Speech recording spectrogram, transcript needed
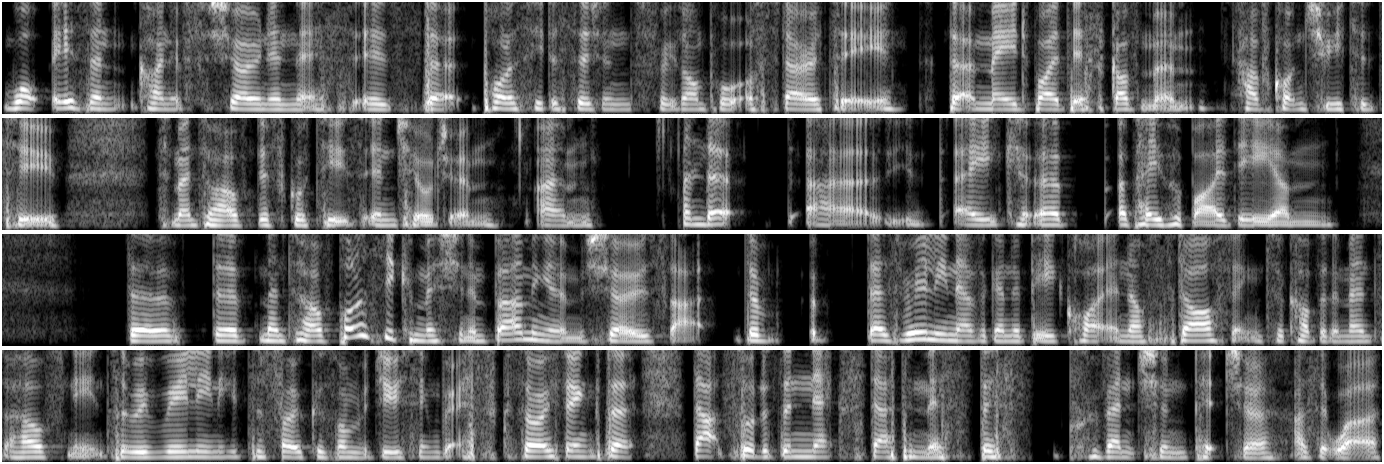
what isn't kind of shown in this is that policy decisions, for example, austerity, that are made by this government have contributed to to mental health difficulties in children, um, and that uh, a, a, paper by the um, the the Mental Health Policy Commission in Birmingham shows that the, there's really never going to be quite enough staffing to cover the mental health needs. So we really need to focus on reducing risk. So I think that that's sort of the next step in this this prevention picture, as it were.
